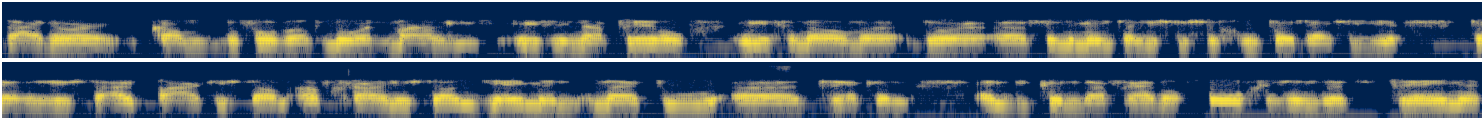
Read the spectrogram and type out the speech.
Daardoor kan bijvoorbeeld Noord-Mali is in april ingenomen door fundamentalistische groepen. Daar zie je terroristen uit Pakistan, Afghanistan, Jemen naartoe uh, trekken. En die kunnen daar vrijwel ongehinderd trainen.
